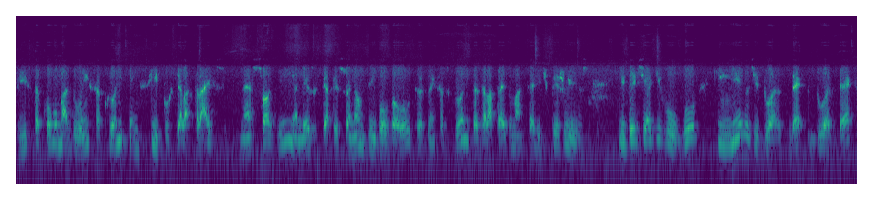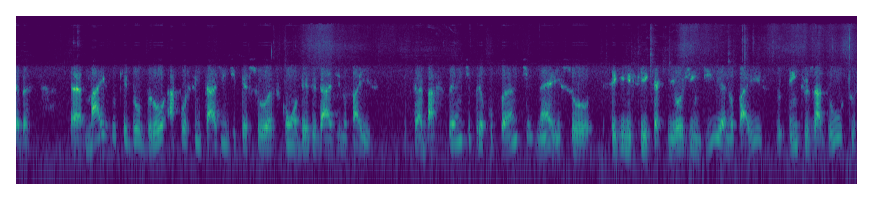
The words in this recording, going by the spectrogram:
vista como uma doença crônica em si, porque ela traz né, sozinha, mesmo que a pessoa não desenvolva outras doenças crônicas, ela traz uma série de prejuízos. E o IBGE divulgou que em menos de duas, de, duas décadas, é, mais do que dobrou a porcentagem de pessoas com obesidade no país. Então é bastante preocupante, né? Isso significa que hoje em dia no país, entre os adultos,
